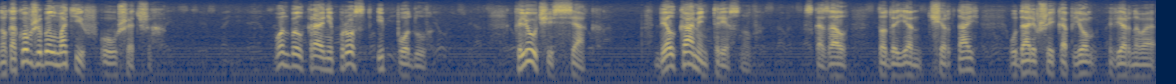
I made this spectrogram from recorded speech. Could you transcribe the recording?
Но каков же был мотив у ушедших? Он был крайне прост и подл. Ключ иссяк, бел камень треснул, сказал Тодоен Чертай, ударивший копьем верного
